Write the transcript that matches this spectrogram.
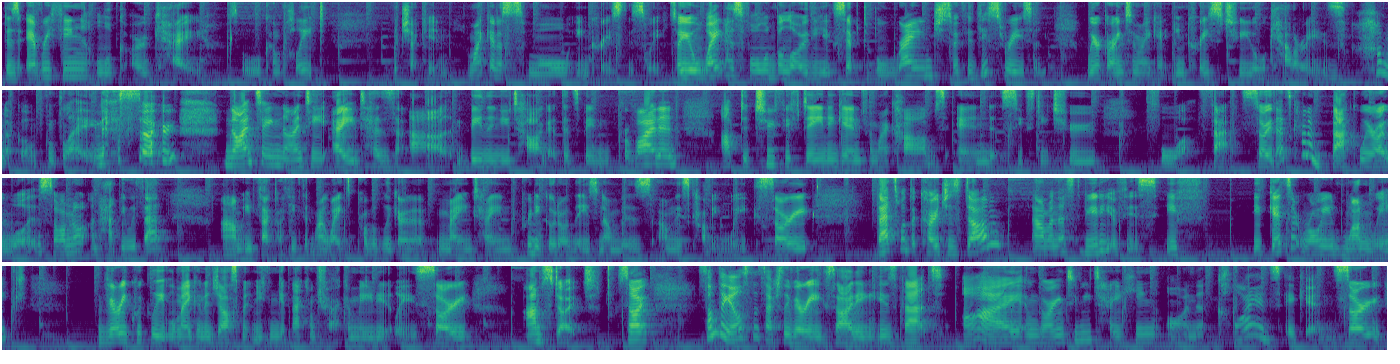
Does everything look okay? So we'll complete the check-in. I might get a small increase this week. So your weight has fallen below the acceptable range. So for this reason, we're going to make an increase to your calories. I'm not going to complain. so 1998 has uh, been the new target that's been provided, up to 215 again for my carbs and 62 for fats. So that's kind of back where I was. So I'm not unhappy with that. Um, in fact, I think that my weight's probably going to maintain pretty good on these numbers um, this coming week. So that's what the coach has done, um, and that's the beauty of this. If it gets it wrong in one week, very quickly it will make an adjustment and you can get back on track immediately. So I'm stoked. So something else that's actually very exciting is that I am going to be taking on clients again. So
